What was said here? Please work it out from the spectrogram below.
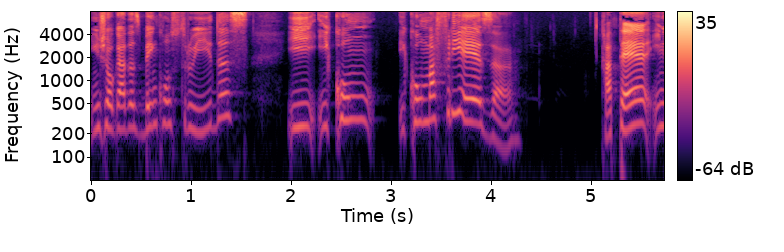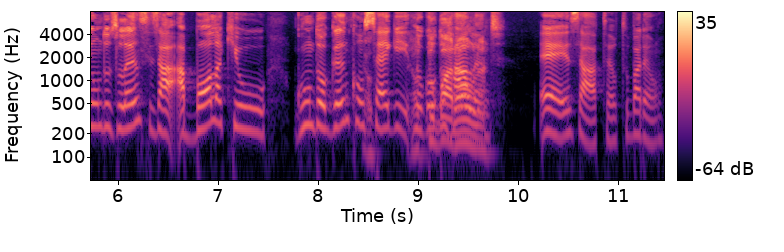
em jogadas bem construídas e, e com, e com uma frieza. Até em um dos lances, a, a bola que o Gundogan consegue é o, é no o gol tubarão, do Haaland. Né? É, exato, é o tubarão.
